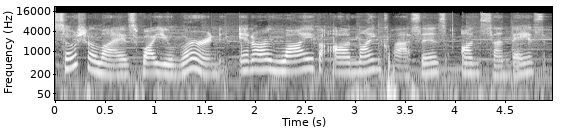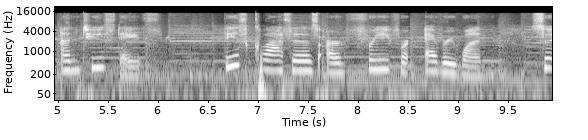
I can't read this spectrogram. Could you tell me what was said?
Socialize while you learn in our live online classes on Sundays and Tuesdays. These classes are free for everyone, so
